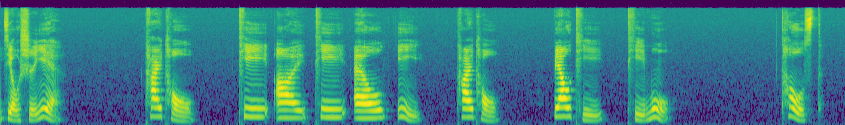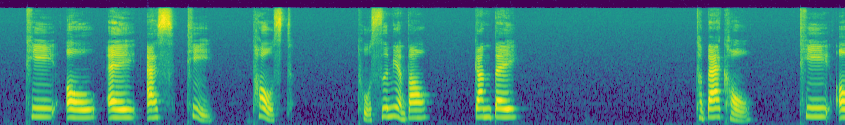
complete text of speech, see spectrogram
九十页。title，t i t l e，title，标题、题目。toast，t o a s t，toast，吐司面包。干杯。Tobacco, T-O-B-A-C-C-O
